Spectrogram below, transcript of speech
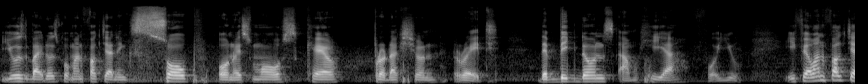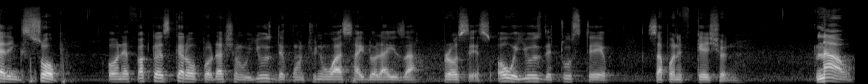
used by those for manufacturing soap on a small scale production rate. The big dons, I'm here for you. If you're manufacturing soap on a factory scale of production, we use the continuous hydrolyzer process, or we use the two-step saponification. Now,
